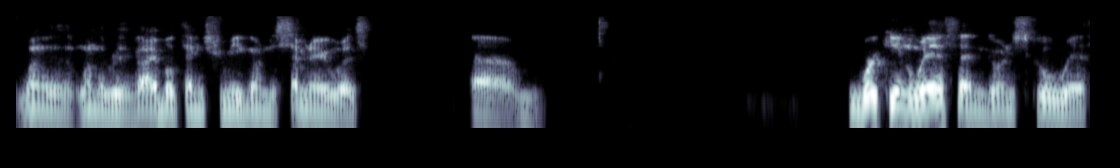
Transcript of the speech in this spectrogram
one of the one of the really valuable things for me going to seminary was um, working with and going to school with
